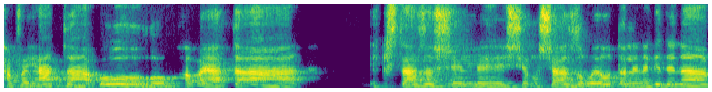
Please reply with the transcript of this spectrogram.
חוויית האור, או חוויית האקסטזה של, שרש"ז רואה אותה לנגד עיניו,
